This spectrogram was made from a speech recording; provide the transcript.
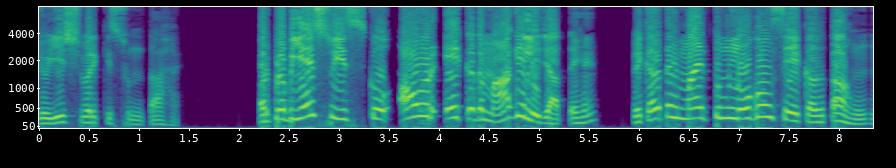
जो ईश्वर की सुनता है। और प्रभु यीशु इसको और एक कदम आगे ले जाते हैं। वे कहते हैं, मैं तुम लोगों से कहता हूँ,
